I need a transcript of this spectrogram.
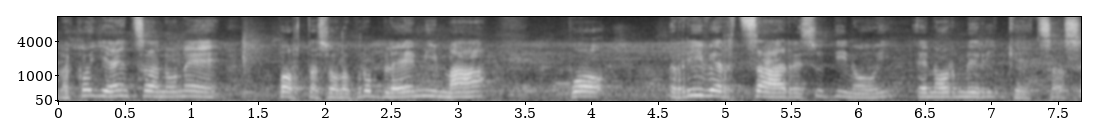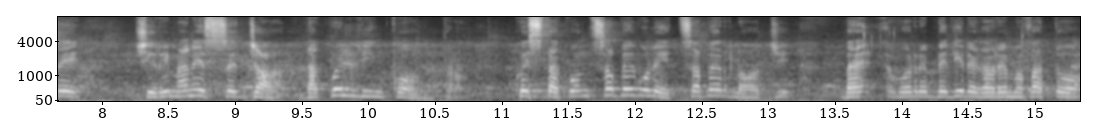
L'accoglienza non è, porta solo problemi, ma può riversare su di noi enorme ricchezza. Se ci rimanesse già da quell'incontro questa consapevolezza per l'oggi, beh, vorrebbe dire che avremmo fatto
